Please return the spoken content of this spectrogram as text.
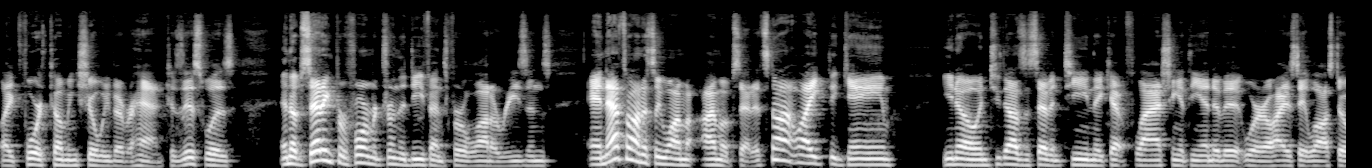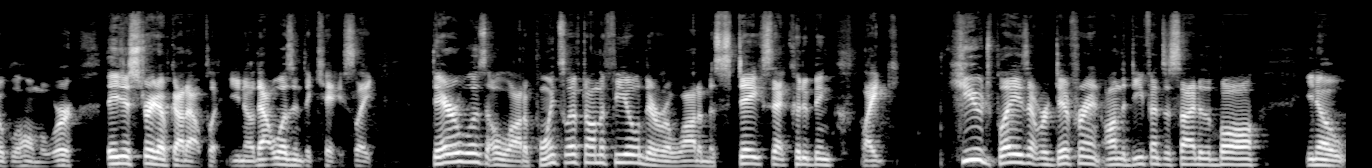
like forthcoming show we've ever had because this was an upsetting performance from the defense for a lot of reasons. And that's honestly why I'm, I'm upset. It's not like the game you know, in 2017, they kept flashing at the end of it where Ohio State lost to Oklahoma, where they just straight up got outplayed. You know, that wasn't the case. Like, there was a lot of points left on the field. There were a lot of mistakes that could have been like huge plays that were different on the defensive side of the ball. You know,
